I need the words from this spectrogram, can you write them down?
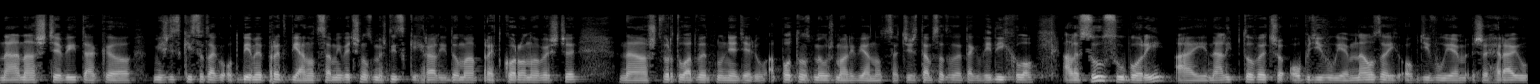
na náštevy, tak uh, my vždycky sa tak odbieme pred Vianocami. Väčšinou sme vždycky hrali doma pred koronou ešte na štvrtú adventnú nedeľu a potom sme už mali Vianoce. Čiže tam sa to tak vydýchlo. Ale sú súbory aj na Liptove, čo obdivujem, naozaj ich obdivujem, že hrajú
